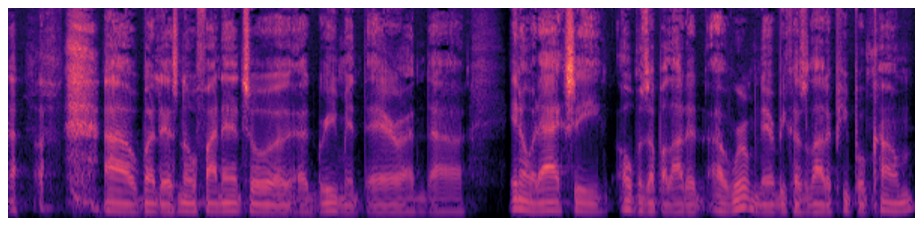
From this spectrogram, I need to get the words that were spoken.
uh, but there's no financial uh, agreement there, and uh, you know, it actually opens up a lot of room there because a lot of people come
